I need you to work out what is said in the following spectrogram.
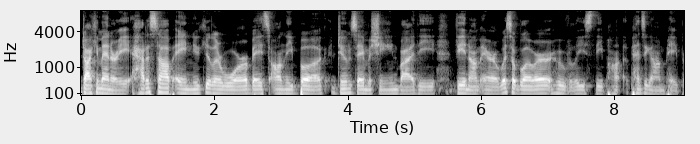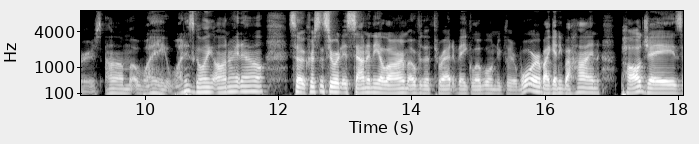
documentary how to stop a nuclear war based on the book doomsday machine by the vietnam era whistleblower who released the pentagon papers um wait what is going on right now so kristen stewart is sounding the alarm over the threat of a global nuclear war by getting behind paul j's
